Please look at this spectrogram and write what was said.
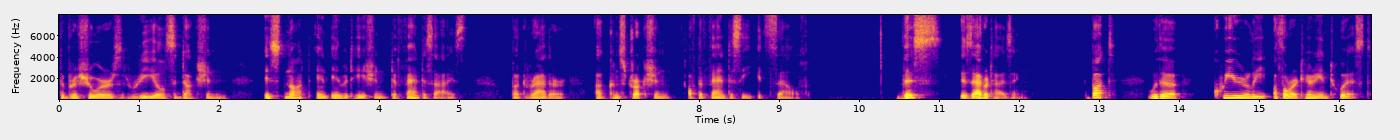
The brochure's real seduction is not an invitation to fantasize, but rather a construction of the fantasy itself. This is advertising, but with a queerly authoritarian twist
